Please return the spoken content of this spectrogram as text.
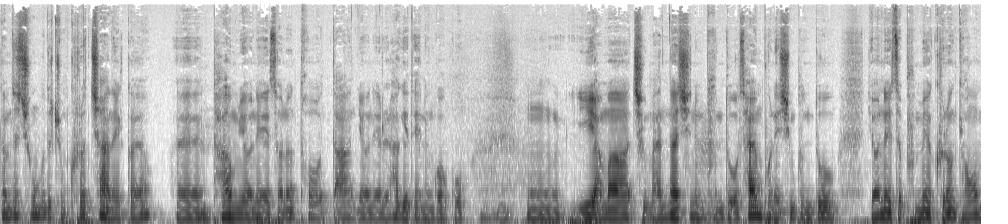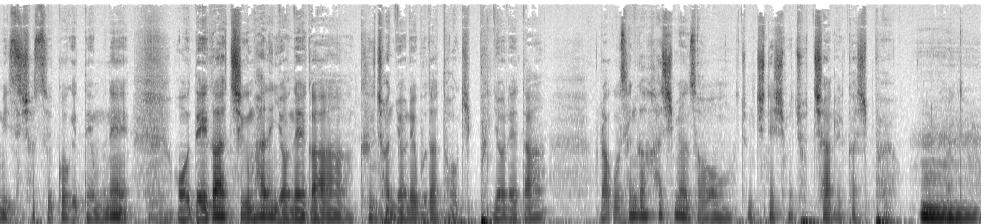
남자친구분도 좀 그렇지 않을까요? 예, 음. 다음 연애에서는 더 나은 연애를 하게 되는 거고, 음, 이 아마 지금 만나시는 음. 분도 사연 보내신 분도 연애에서 분명히 그런 경험이 있으셨을 거기 때문에 음. 어, 내가 지금 하는 연애가 그 전 연애보다 더 깊은 연애다라고 생각하시면서 좀 지내시면 좋지 않을까 싶어요. 음.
